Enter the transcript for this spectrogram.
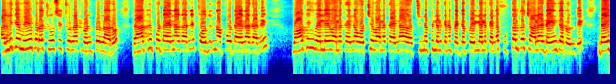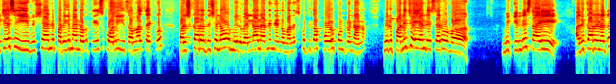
అందుకే మీరు కూడా చూసి చూనట్లు ఉంటున్నారు. రాత్రి పూట అయినా కానీ పొద్దున పూట అయినా కానీ వాకింగ్ వెళ్ళే వాళ్ళకైనా వచ్చే వాళ్ళకైనా చిన్న పిల్లలకైనా పెద్ద పిల్లలకైనా కుక్కలతో చాలా డేంజర్ ఉంది. దయచేసి ఈ విషయాన్ని పరిగణలోకి తీసుకొని ఈ సమస్యకు పరిష్కార దిశలో మీరు వెళ్ళాలని నేను మనస్ఫూర్తిగా కోరుకుంటున్నాను. మీరు పని చేయండి సార్. మీ కింది స్థాయి అధికారులతో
